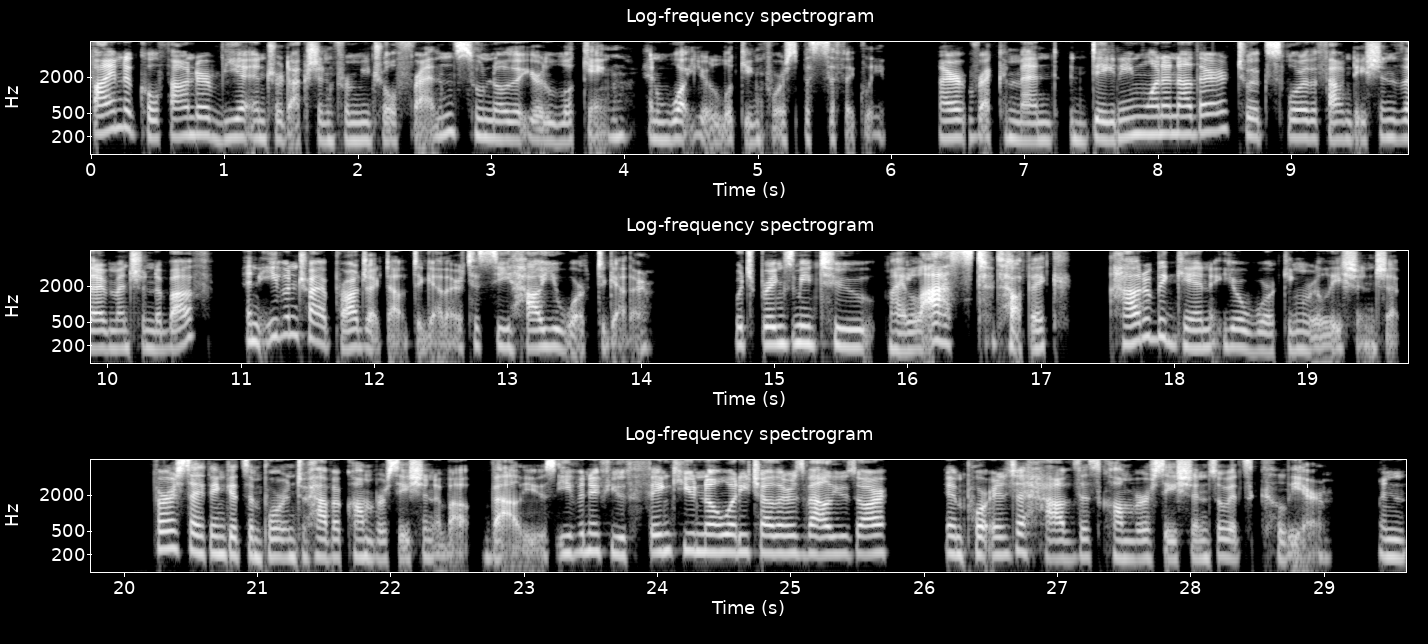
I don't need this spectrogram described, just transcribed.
find a co founder via introduction from mutual friends who know that you're looking and what you're looking for specifically. I recommend dating one another to explore the foundations that I've mentioned above, and even try a project out together to see how you work together. Which brings me to my last topic how to begin your working relationship. First, I think it's important to have a conversation about values. Even if you think you know what each other's values are, important to have this conversation so it's clear. And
